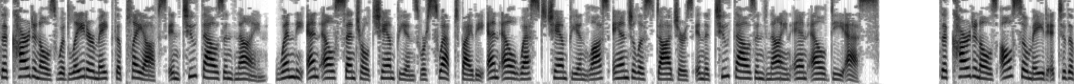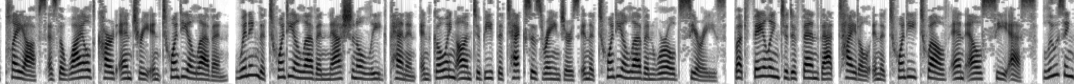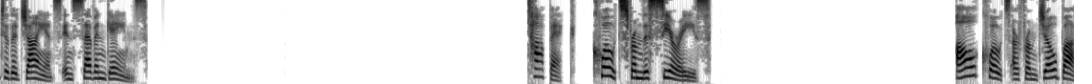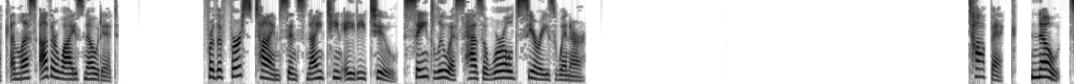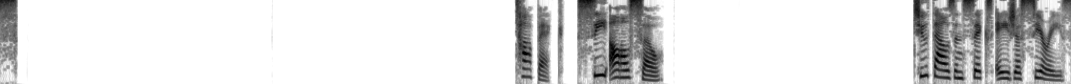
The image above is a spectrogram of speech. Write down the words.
The Cardinals would later make the playoffs in 2009, when the NL Central champions were swept by the NL West champion Los Angeles Dodgers in the 2009 NLDS. The Cardinals also made it to the playoffs as the wild card entry in 2011, winning the 2011 National League pennant and going on to beat the Texas Rangers in the 2011 World Series, but failing to defend that title in the 2012 NLCS, losing to the Giants in seven games. Topic. Quotes from the series All quotes are from Joe Buck unless otherwise noted. For the first time since 1982, St. Louis has a World Series winner. Topic Notes Topic See also 2006 Asia Series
